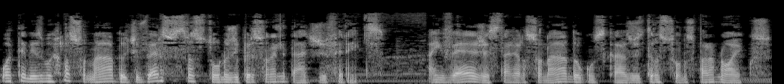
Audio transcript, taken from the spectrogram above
ou até mesmo relacionado a diversos transtornos de personalidade diferentes. A inveja está relacionada a alguns casos de transtornos paranoicos,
